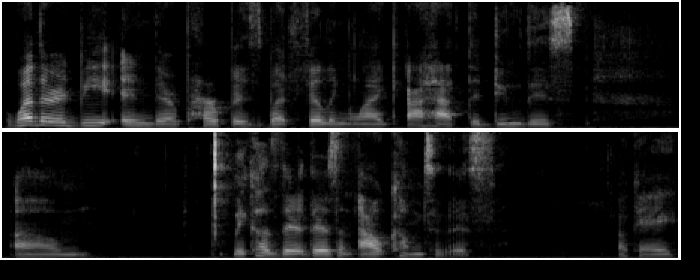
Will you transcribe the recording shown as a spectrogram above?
whether it be in their purpose but feeling like i have to do this um because there there's an outcome to this okay?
